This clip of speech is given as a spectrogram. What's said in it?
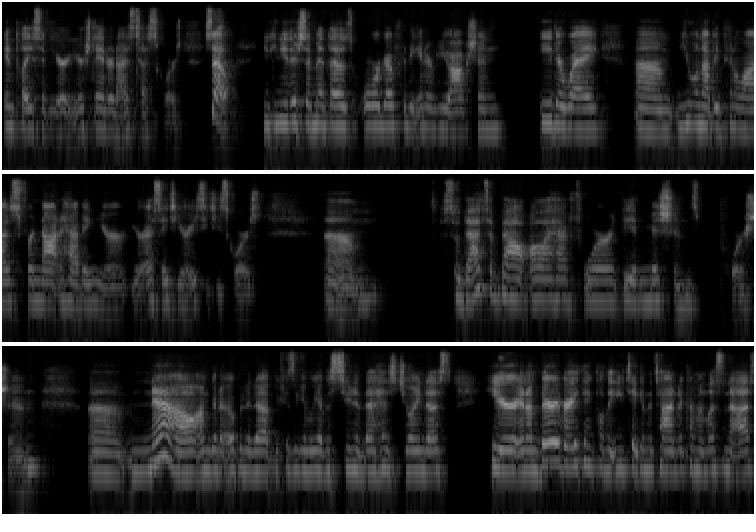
in place of your your standardized test scores. So you can either submit those or go for the interview option. Either way um, you will not be penalized for not having your your sat or act scores. Um, so that's about all i have for the admissions portion um, now I'm going to open it up because again, we have a student that has joined us here and I'm very, very thankful that you've taken the time to come and listen to us.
